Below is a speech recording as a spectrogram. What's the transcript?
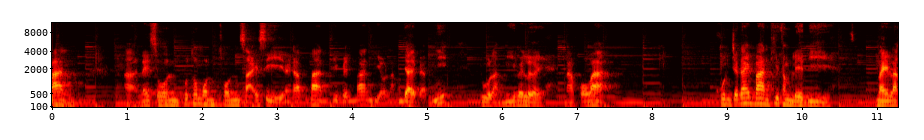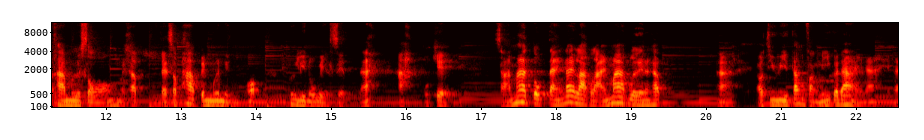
บ้านในโซนพุทธมณฑลสายสี่นะครับ บ้านที่เป็นบ้านเดี่ยวหลังใหญ่แบบนี้ดูหลังนี้ไว้เลยนะเพราะว่า คุณจะได้บ้านที่ทำเลดี ในราคามือสองนะครับ แต่สภาพเป็นมือหนึ่งเพราะเพิ่งรีโนเวทเสร็จนะอะโอเค สามารถตกแต่งได้หลากหลายมากเลยนะครับอะ เอาทีวีตั้งฝั่งนี้ก็ได้นะเห็นไหม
